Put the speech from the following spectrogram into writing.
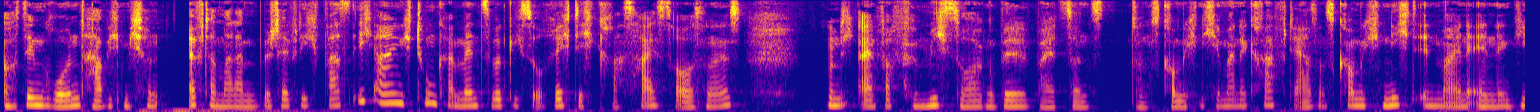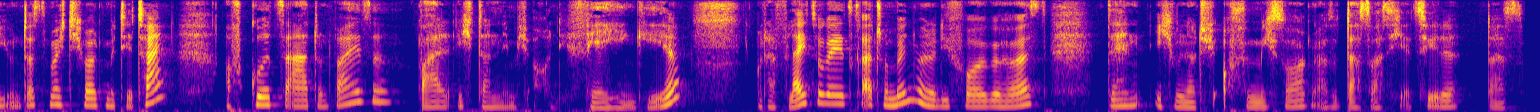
aus dem Grund habe ich mich schon öfter mal damit beschäftigt, was ich eigentlich tun kann, wenn es wirklich so richtig krass heiß draußen ist und ich einfach für mich sorgen will, weil sonst, sonst komme ich nicht in meine Kraft, ja, sonst komme ich nicht in meine Energie. Und das möchte ich heute mit dir teilen, auf kurze Art und Weise, weil ich dann nämlich auch in die Ferien gehe. Oder vielleicht sogar jetzt gerade schon bin, wenn du die Folge hörst. Denn ich will natürlich auch für mich sorgen. Also das, was ich erzähle, das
